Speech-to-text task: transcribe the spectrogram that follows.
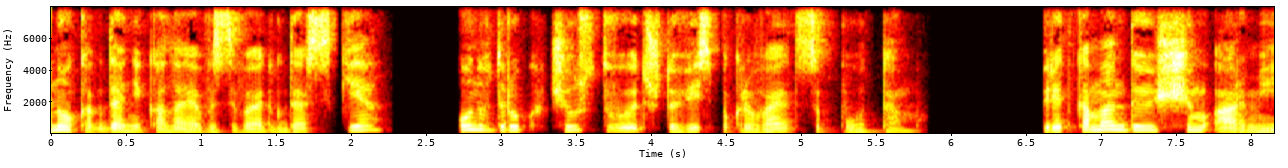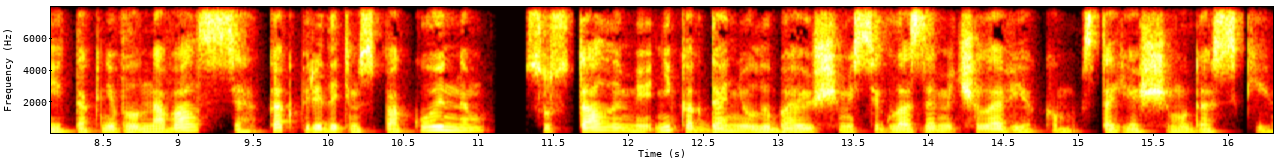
Но когда Николая вызывают к доске, он вдруг чувствует, что весь покрывается потом. Перед командующим армией так не волновался, как перед этим спокойным, с усталыми, никогда не улыбающимися глазами человеком, стоящим у доски.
